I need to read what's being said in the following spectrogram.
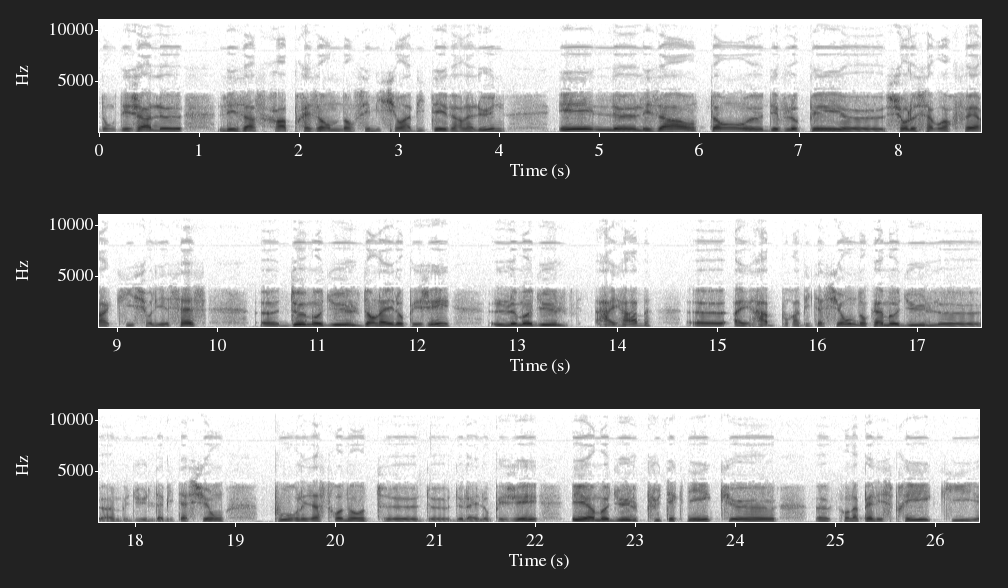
Donc déjà l'ESA sera présente dans ces missions habitées vers la Lune. Et l'ESA entend développer sur le savoir-faire acquis sur l'ISS deux modules dans la LOPG. Le module HiHab, euh, hub pour habitation, donc un module, un module d'habitation pour les astronautes de, de, la LOPG et un module plus technique qu'on appelle Esprit qui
